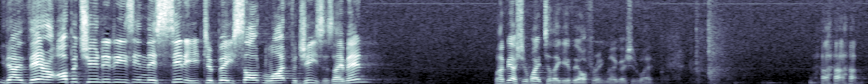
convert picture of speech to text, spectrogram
You know, there are opportunities in this city to be salt and light for Jesus. Amen? Maybe I should wait till they give the offering. Maybe I should wait.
